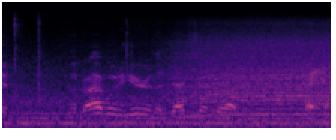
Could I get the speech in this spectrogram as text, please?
went the driveway to here and the jack sent it up.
